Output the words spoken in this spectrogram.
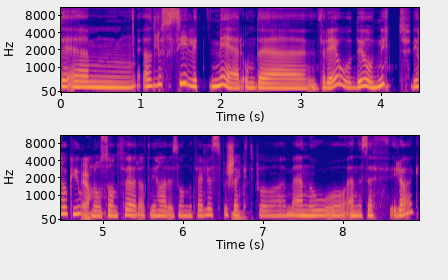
Det, um, jeg hadde lyst til å si litt mer om det, for det er jo, det er jo nytt. Vi har ikke gjort Ja. noe sånn før, at vi har et sånn fellesprosjekt på, med NHO og NSF i lag,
